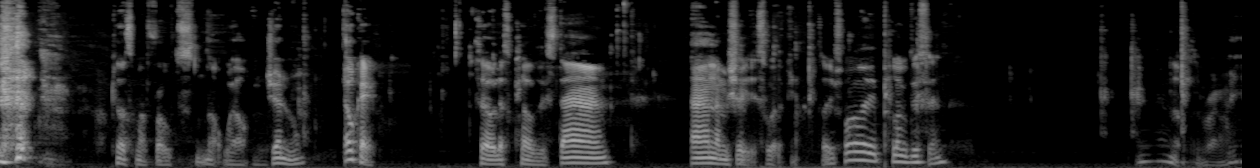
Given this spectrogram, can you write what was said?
Plus my throat's not well in general. Okay, so let's close this down and let me show you this working. So if I plug this in, right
